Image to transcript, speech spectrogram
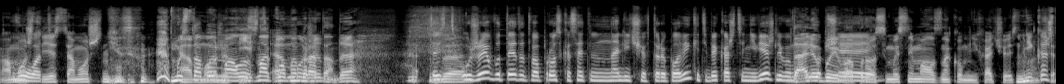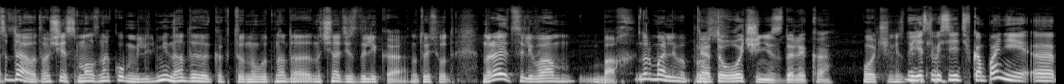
а может вот. есть, а может нет. Мы а с тобой мало есть, знакомы, а может, братан. Да. То есть уже вот этот вопрос касательно наличия второй половинки тебе кажется невежливым? Да, любые вообще... вопросы. Мы с ним мало знакомы, не хочу Мне кажется, да, вот вообще с малознакомыми людьми надо как-то, ну вот надо начинать издалека. Ну то есть вот нравится ли вам Бах? Нормальный вопрос. Это очень издалека. Очень издалека. Но если вы сидите в компании, э,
